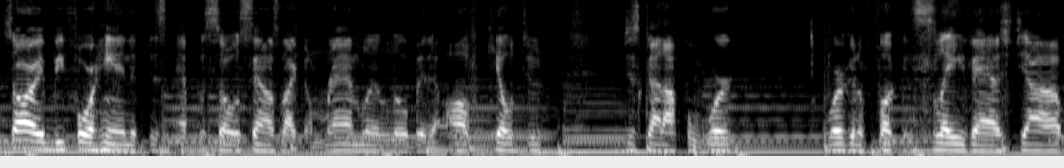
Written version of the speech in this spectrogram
Sorry beforehand if this episode sounds like I'm rambling a little bit off kilter. Just got off of work, working a fucking slave ass job.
